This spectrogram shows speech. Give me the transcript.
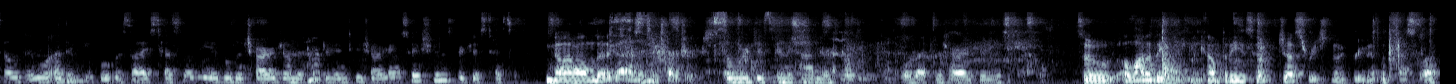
So then will other people besides Tesla be able to charge on the hundred and two charging stations or just Tesla? Not on the Tesla chargers. So we're just gonna have majority of people that can charge or just So a lot of the EV companies have just reached an agreement with Tesla,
